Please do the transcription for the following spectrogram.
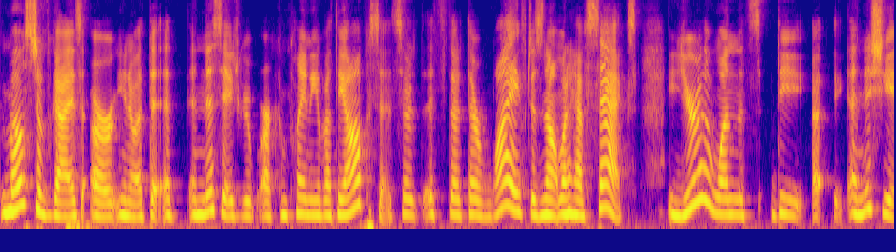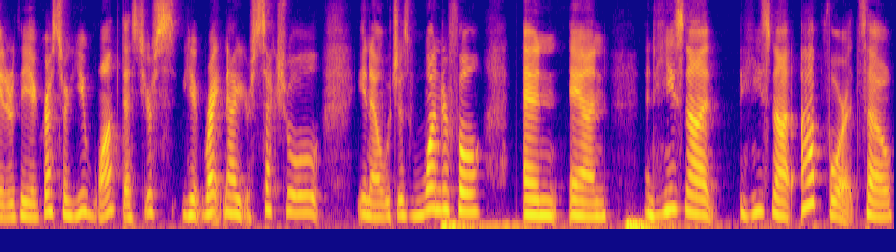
most of guys are you know at the at, in this age group are complaining about the opposite. So it's that their wife does not want to have sex. You're the one that's the uh, initiator the aggressor. You want this. You're you, right now you're sexual you know which is wonderful. And and and he's not he's not up for it. So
